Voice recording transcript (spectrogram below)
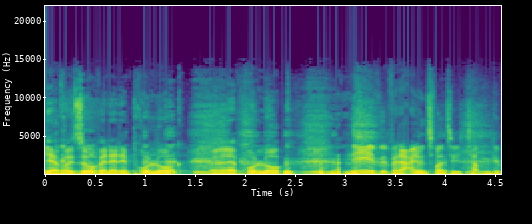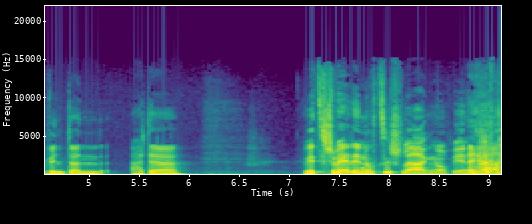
Ja, aber so, wenn er den Prolog, wenn er der Prolog, Nee, wenn er 21 Etappen gewinnt, dann hat er. Wird's schwer, den noch zu schlagen, auf jeden Fall.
